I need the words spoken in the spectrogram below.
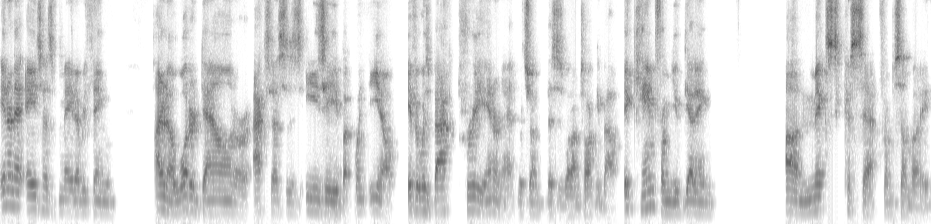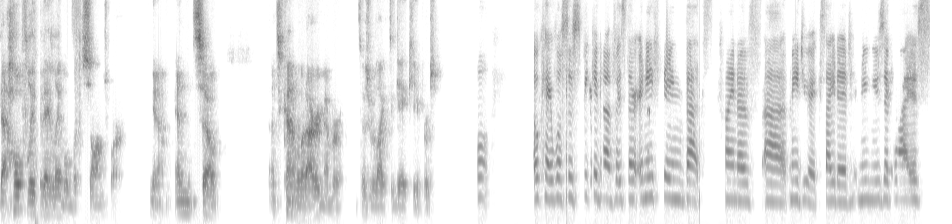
internet age has made everything. I don't know, watered down or access is easy. But when you know, if it was back pre-internet, which I'm, this is what I'm talking about, it came from you getting a mixed cassette from somebody that hopefully they labeled what the songs were, you know. And so that's kind of what I remember. Those were like the gatekeepers. Well, okay. Well, so speaking of, is there anything that's kind of uh, made you excited, new music wise,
